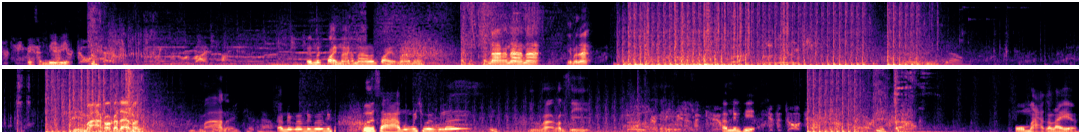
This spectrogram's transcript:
Your teammate Hey, has zombie taken hit. your dog tag. Wait for the revive flight. เฮ้ยมันปล่อยหมามา มันปล่อยหมามา ข้างหน้าข้างหน้าข้างหน้าเห็นไหมนะยิงหมา ก่อนก็ได้มั้งหมาน่ะแป๊บนึงแป๊บนึงแป๊บนึงเบอร์สามมึงไม่ช่วยกูเลยยิงหมาก่อนสิยังไงแป๊บนึงพี่ Get the dog tag. โอ้หมาก็ไล่เหรอะ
